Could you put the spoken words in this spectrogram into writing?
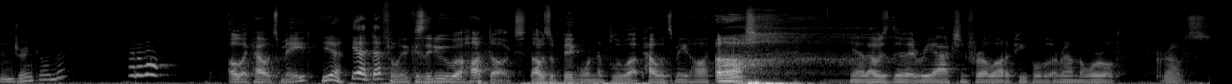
and drink on there? I don't know. Oh, like how it's made? Yeah. Yeah, definitely, because they do uh, hot dogs. That was a big one that blew up. How it's made hot dogs. Ugh, Yeah, that was the reaction for a lot of people around the world. gross.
